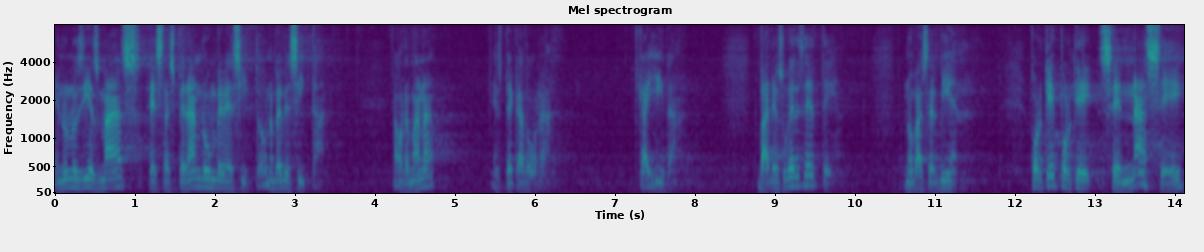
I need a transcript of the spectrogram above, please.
En unos días más está esperando un bebecito, una bebecita. Ahora, hermana, es pecadora, caída. Va a desobedecerte, no va a ser bien. ¿Por qué? Porque se nace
